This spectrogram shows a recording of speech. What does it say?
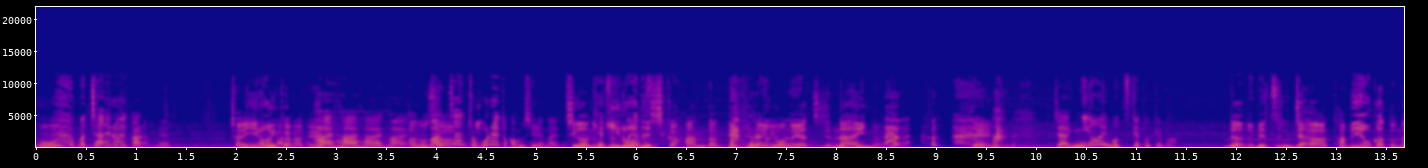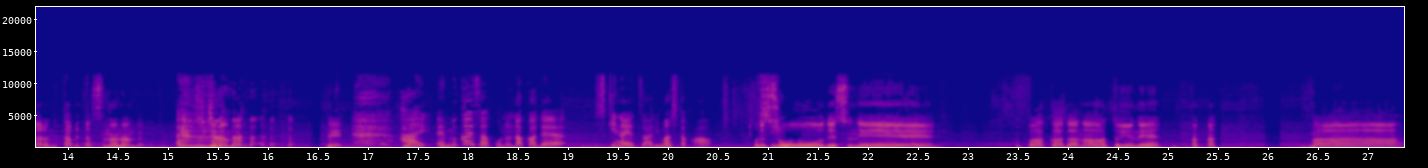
おい。まあ、茶色いからね。茶色いからで、はいはいはいはい。あのさワンチャンチョコレートかもしれないです。違うの。色でしか判断できないようなやつじゃないのよ。ねじゃあ匂いもつけとけば。だ別にじゃあ食べようかとならんで食べた砂なんだから。土なんだから。ねはい。え、向井さんこの中で好きなやつありましたか？欲しいもの。そうですね。バカだなというねま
